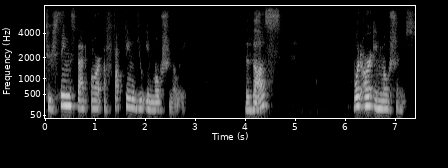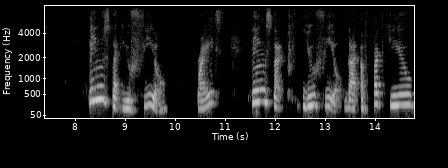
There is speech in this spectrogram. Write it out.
to things that are affecting you emotionally. Thus, what are emotions? Things that you feel, right? Things that you feel that affect you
